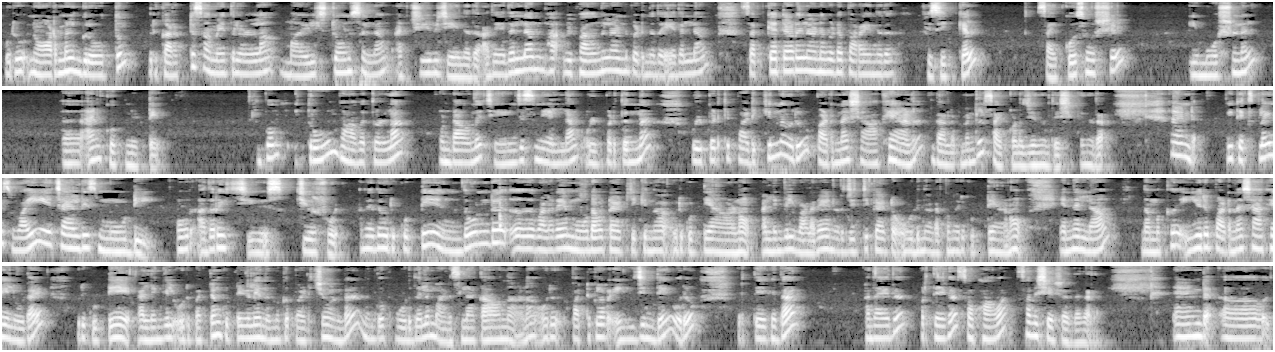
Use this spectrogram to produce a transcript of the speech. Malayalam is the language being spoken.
ഒരു നോർമൽ ഗ്രോത്തും ഒരു കറക്റ്റ് സമയത്തിലുള്ള മൈൽ സ്റ്റോൺസ് എല്ലാം അച്ചീവ് ചെയ്യുന്നത്. അത് ഏതെല്ലാം വിഭാഗങ്ങളിലാണ് പെടുന്നത്? ഏതെല്ലാം സബ് കാറ്റഗറിയിലാണ് ഇവിടെ പറയുന്നത്? Physical psychosocial emotional and cognitive അപ്പം ഇത്രയും ഭാഗത്തുള്ള ഉണ്ടാകുന്ന ചേഞ്ചസിനെയെല്ലാം ഉൾപ്പെടുത്തുന്ന ഉൾപ്പെടുത്തി പഠിക്കുന്ന ഒരു പഠനശാഖയാണ് ഡെവലപ്മെന്റൽ സൈക്കോളജി എന്ന് ഉദ്ദേശിക്കുന്നത്. And it explains why a child is moody or other is cheese cheerful അതായത് ഒരു കുട്ടി എന്തുകൊണ്ട് വളരെ മൂഡ് ഔട്ട് ആയിട്ടിരിക്കുന്ന ഒരു കുട്ടിയാണോ അല്ലെങ്കിൽ വളരെ എനർജറ്റിക് ആയിട്ട് ഓടി നടക്കുന്ന ഒരു കുട്ടിയാണോ എന്നെല്ലാം നമുക്ക് ഈ ഒരു പഠനശാഖയിലൂടെ ഒരു കുട്ടിയെ അല്ലെങ്കിൽ ഒരു പറ്റം കുട്ടികളെ നമുക്ക് പഠിച്ചുകൊണ്ട് നമുക്ക് കൂടുതലും മനസ്സിലാക്കാവുന്നതാണ്. ഒരു പർട്ടിക്കുലർ ഏജിന്റെ ഒരു പ്രത്യേകത അതായത് പ്രത്യേക സ്വഭാവ സവിശേഷതകൾ. ആൻഡ്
